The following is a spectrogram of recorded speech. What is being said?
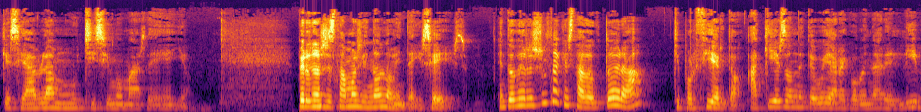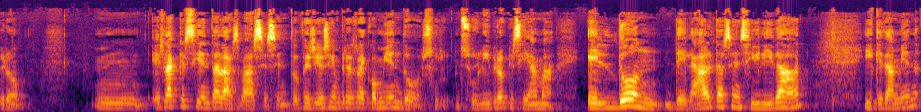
que se habla muchísimo más de ello. Pero nos estamos yendo al 96. Entonces resulta que esta doctora, que por cierto, aquí es donde te voy a recomendar el libro, es la que sienta las bases. Entonces yo siempre recomiendo su, libro que se llama El don de la alta sensibilidad y que también,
